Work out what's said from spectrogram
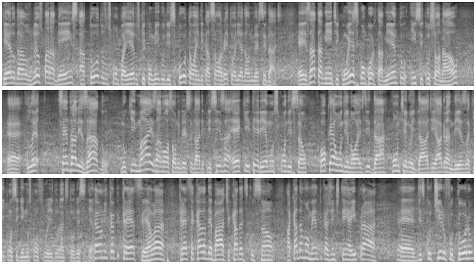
Quero dar os meus parabéns a todos os companheiros que comigo disputam a indicação à reitoria da universidade. É exatamente com esse comportamento institucional, é, centralizado no que mais a nossa universidade precisa é que teremos condição, qualquer um de nós, de dar continuidade à grandeza que conseguimos construir durante todo esse tempo. A Unicamp cresce, ela cresce a cada debate, a cada discussão, a cada momento que a gente tem aí para é, discutir o futuro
